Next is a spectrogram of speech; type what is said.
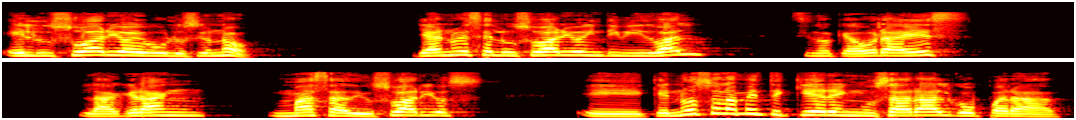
el usuario evolucionó. Ya no es el usuario individual, sino que ahora es la gran masa de usuarios eh, que no solamente quieren usar algo para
